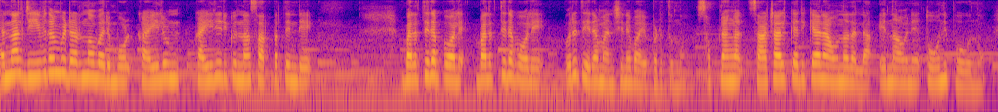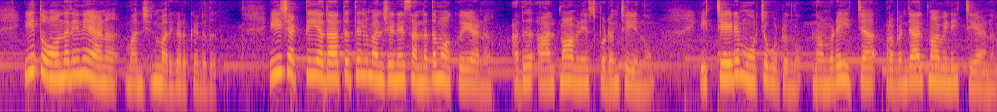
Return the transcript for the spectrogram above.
എന്നാൽ ജീവിതം വിടർന്നു വരുമ്പോൾ കയ്യിലു കയ്യിലിരിക്കുന്ന സർപ്പത്തിന്റെ ബലത്തിര പോലെ ബലത്തിര പോലെ ഒരു തിര മനുഷ്യനെ ഭയപ്പെടുത്തുന്നു. സ്വപ്നങ്ങൾ സാക്ഷാത്കരിക്കാനാവുന്നതല്ല എന്ന് അവന് തോന്നിപ്പോകുന്നു. ഈ തോന്നലിനെയാണ് മനുഷ്യൻ മറികടക്കേണ്ടത്. ഈ ശക്തി യഥാർത്ഥത്തിൽ മനുഷ്യനെ സന്നദ്ധമാക്കുകയാണ്. അത് ആത്മാവിനെ സ്ഫുടം ചെയ്യുന്നു. ഇച്ഛയുടെ മൂർച്ച കൂട്ടുന്നു. നമ്മുടെ ഇച്ഛ പ്രപഞ്ചാത്മാവിന്റെ ഇച്ഛയാണ്.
